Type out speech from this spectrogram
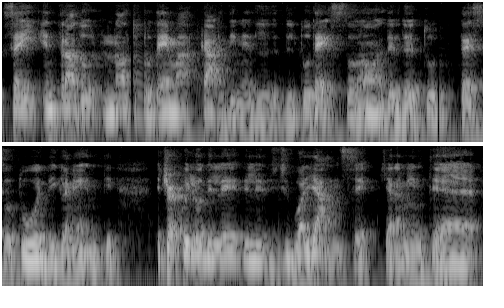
sei entrato in un altro tema cardine del, del tuo testo, no? del, del tuo testo tuo e di Clementi e cioè quello delle, delle disuguaglianze, chiaramente è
